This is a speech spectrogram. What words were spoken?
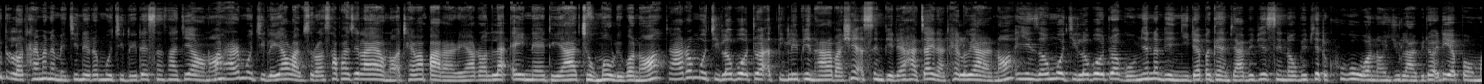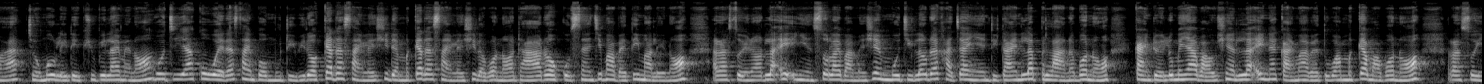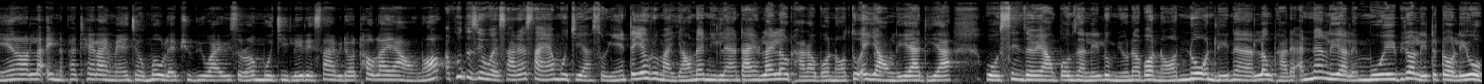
ခုတလောထိုင်းမှာနာမည်ကြီးနေတဲ့မိုဂျီလေးတဲ့ဆန်းဆန်းကြည့်အောင်နော်ဒါရမိုဂျီလေးရောက်လာပြီဆိုတော့စဖတ်ကြည့်လိုက်အောင်နော်အထဲမှာပါတာတွေကတော့လက်အိတ်နဲ့ဒီကဂျုံမုတ်လေးပေါ့နော်ဒါကတော့မိုဂျီလုပ်ဖို့အတွက်အသီးလေးပြင်ထားတာပါရှင်အဆင်ပြေတဲ့ဟာကြိုက်တာထည့်လို့ရတယ်နော်အရင်ဆုံးမိုဂျီလုပ်ဖို့အတွက်ကိုမျက်နှာပြင်ညီတဲ့ပကံပြားဖြစ်ဖြစ်စင်လုံးဖြစ်ဖြစ်တစ်ခုခုပေါ့နော်ယူလာပြီးတော့အဲ့ဒီအပေါ်မှာဂျုံမုတ်လေးတွေဖြူပေးလိုက်မယ်နော်မိုဂျီကကိုဝယ်တဲ့ဆိုင်ပေါ်မူတည်ပြီးတော့ကတ်တဲ့ဆိုင်လည်းရှိတယ်မကတ်တဲ့ဆိုင်လည်းရှိတယ်ပေါ့နော်ဒါကတော့ကိုစမ်းကြည့်မှပဲသိမှလေနော်အဲ့ဒါဆိုရင်တော့လက်အိတ်အရင်ဆွတ်လိုက်ပါမယ်ရှင်မိုဂျီလုပ်တဲ့ခါကျရင်ဒီတိုင်းလက်ဗလာနဲ့ပေါ့နော်ကင်တွေလို့မရပါဘူးရှင်လက်အိတ်နဲ့ကင်မှပဲသူကမကတ်မှာပေါ့နော်အဲ့ဒါဆိုရင်တော့လက်အိတ်နှစ်ဖက်ထည့်လိုက်မယ်ဂျုံမုတ်လည်းဖြူဖြူသွားပြီဆိုတော့မိုဂျီလေးတွေစပြီးတော့ထုတ်လိုက်ရအောင်နော်အခုသစင်ဝယ်စားတဲ့ဆိုင်ရမိုဂျီယာဆိုရင်တရုတ်တွေမှာရောင်းတဲ့နီလန်အတိုင်းလိုက်လောက်ထားတော့ပေါ့နော်သူ့အယောင်လေးကဒီကဟိုစင်စယ်ရောင်ပုံစံလေးလိုမျိုးနဲ့ပေါ့နော်နို့လေးနဲ့လောက်ထားတဲ့အနက်လေးကလည်းမွေးပြီးတော့လေတော်တော်လေးကို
